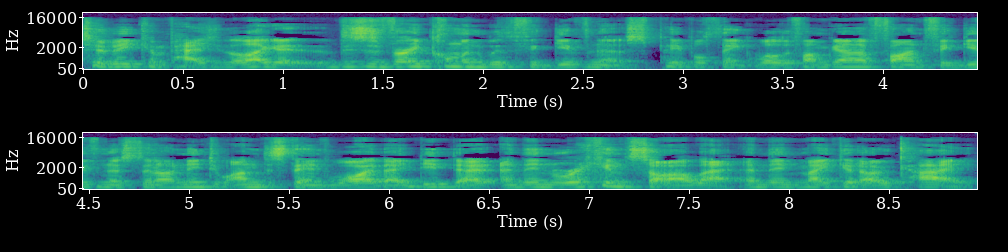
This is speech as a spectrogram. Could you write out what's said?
to be compassionate. Like uh, this is very common with forgiveness. People think, well, if I'm going to find forgiveness, then I need to understand why they did that and then reconcile that and then make it okay.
